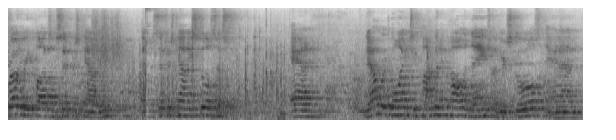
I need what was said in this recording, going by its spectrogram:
Rotary clubs in Citrus County and the Citrus County School System. And now we're going to, I'm going to call the names of your schools, and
